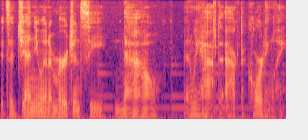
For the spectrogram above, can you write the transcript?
It's a genuine emergency now, and we have to act accordingly.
